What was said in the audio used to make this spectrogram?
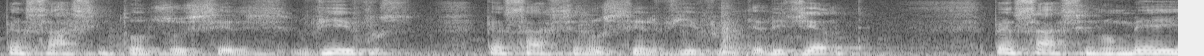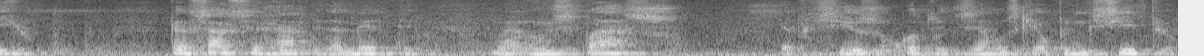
pensassem em todos os seres vivos, pensassem no ser vivo inteligente, pensassem no meio, pensassem rapidamente é, no espaço. É preciso, quando dizemos que é o princípio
